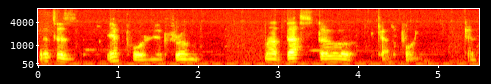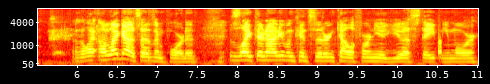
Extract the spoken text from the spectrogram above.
This is imported from Modesto, California. I like, I like how it says imported. It's like they're not even considering California a U.S. state anymore.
